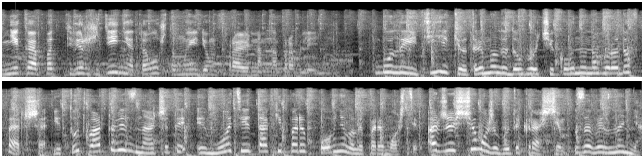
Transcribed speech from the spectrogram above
некое подтверждение того, что мы идем в правильном направлении. Були і ті, які отримали довгоочікувану нагороду вперше. І тут варто відзначити, емоції так і переповнювали переможців. Адже що може бути кращим за визнання?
